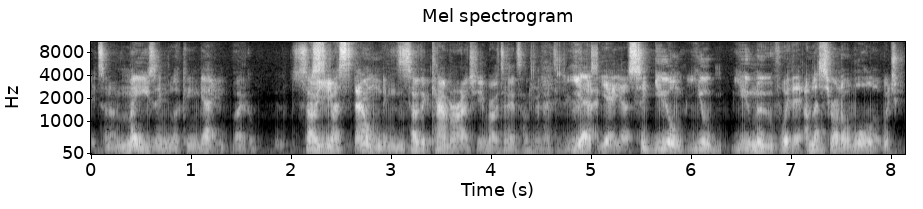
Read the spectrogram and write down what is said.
it's an amazing looking game. Like So you- astounding. So the camera actually rotates 180 degrees. Yeah, yeah, yeah. So you you you move with it unless you're on a wall, at which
